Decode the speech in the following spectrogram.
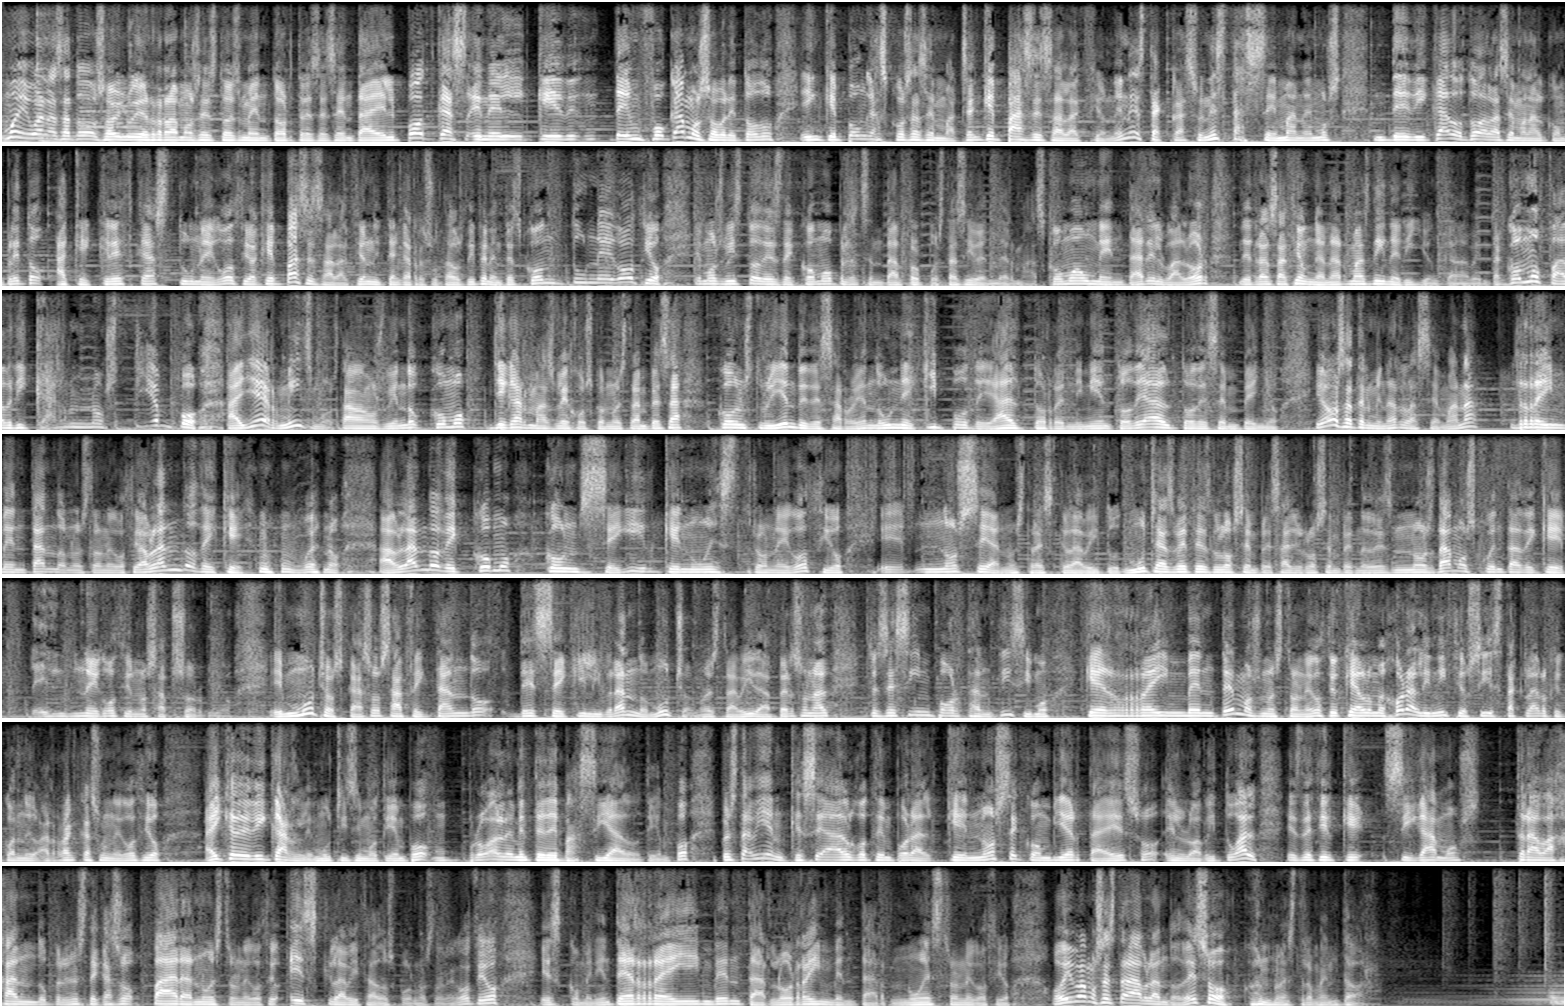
Muy buenas a todos, soy Luis Ramos, esto es Mentor 360, el podcast en el que te enfocamos sobre todo en que pongas cosas en marcha, en que pases a la acción. En este caso, en esta semana hemos dedicado toda la semana al completo a que crezcas tu negocio, a que pases a la acción y tengas resultados diferentes con tu negocio. Hemos visto desde cómo presentar propuestas y vender más, cómo aumentar el valor de transacción, ganar más dinerillo en cada venta, cómo fabricarnos tiempo. Ayer mismo estábamos viendo cómo llegar más lejos con nuestra empresa construyendo y desarrollando un equipo de alto rendimiento, de alto desempeño. Y vamos a terminar la semana reinventando nuestro negocio. ¿Hablando de qué? bueno, hablando de cómo conseguir que nuestro negocio eh, no sea nuestra esclavitud. Muchas veces los empresarios, los emprendedores, nos damos cuenta de que el negocio nos absorbió. En muchos casos afectando, desequilibrando mucho nuestra vida personal. Entonces es importantísimo que reinventemos nuestro negocio, que a lo mejor al inicio sí está claro que cuando arrancas un negocio hay que dedicarle muchísimo tiempo, probablemente demasiado tiempo, pero está bien que sea algo temporal, que no se convierta eso en lo habitual, es decir, que sigamos trabajando, pero en este caso para nuestro negocio, esclavizados por nuestro negocio, es conveniente reinventarlo, reinventar nuestro negocio. Hoy vamos a estar hablando de eso con nuestro mentor.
